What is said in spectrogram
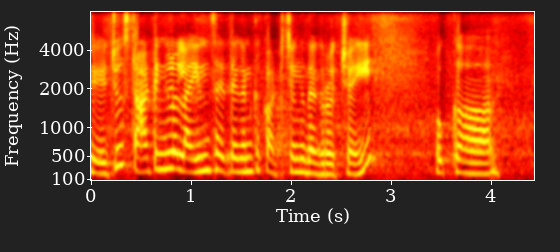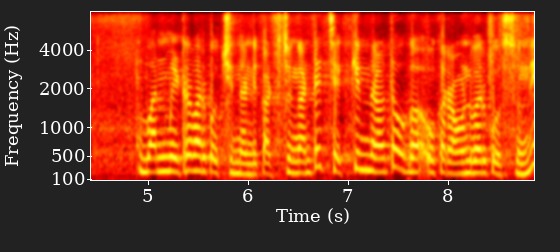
చేయొచ్చు. స్టార్టింగ్లో లైన్స్ అయితే కనుక కట్టు చెంగు దగ్గర వచ్చాయి. ఒక వన్ మీటర్ వరకు వచ్చిందండి కట్టుచింగ్ అంటే చెక్కిన తర్వాత ఒక ఒక రౌండ్ వరకు వస్తుంది.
